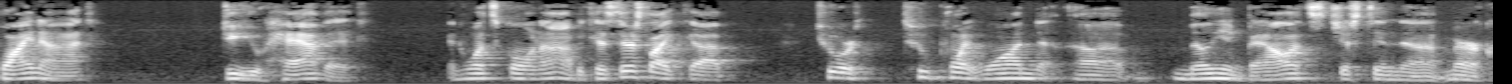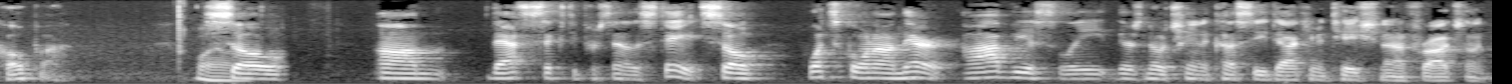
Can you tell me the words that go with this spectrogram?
Why not? Do you have it? And what's going on? Because there's like uh, two or 2.1 uh, million ballots just in uh, Maricopa. Wow. So um, that's 60% of the state. So what's going on there? Obviously, there's no chain of custody documentation on fraudulent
